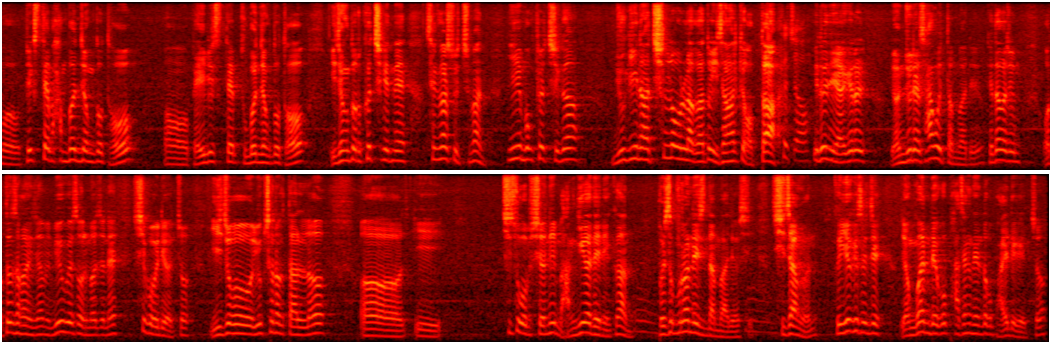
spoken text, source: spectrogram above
뭐 big step 한 번 정도 더 어, baby step 두 번 정도 더 이 정도로 그치겠네 생각할 수 있지만 이 목표치가 6이나 7로 올라가도 이상할 게 없다. 그죠. 이런 이야기를 연준에서 하고 있단 말이에요. 게다가 지금 어떤 상황이냐면 미국에서 얼마 전에 15일이었죠. 2조 6천억 달러 어, 이 지수 옵션이 만기가 되니까 벌써 불안해진단 말이에요. 시, 시장은. 그 여기서 이제 연관되고 파생된다고 봐야 되겠죠.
